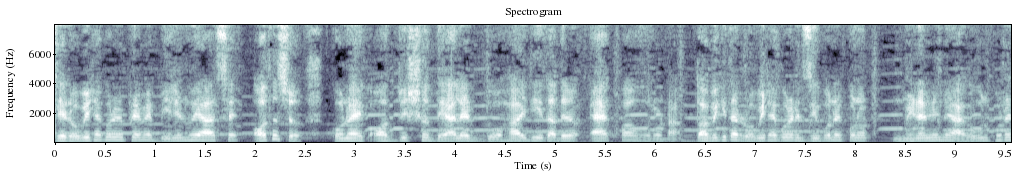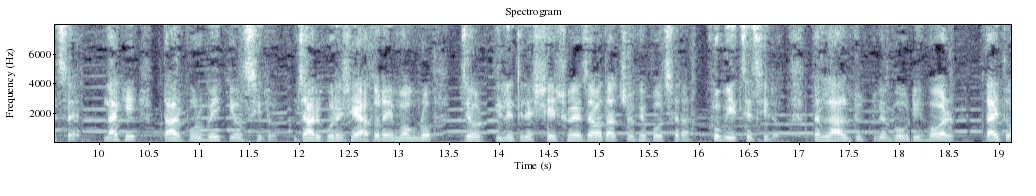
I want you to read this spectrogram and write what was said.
যে রবি ঠাকুরের প্রেমে বিলীন হয়ে আছে, অথচ কোনো এক অদৃশ্য দেয়ালের দোহাই দিয়ে তাদের এক হওয়া হলো না। তবে কি তার রবি ঠাকুরের জীবনের কোনো মৃণালীনের আগমন ঘটেছে? নাকি তার পূর্বেই কেউ ছিল, যার ঘরে সে এতটাই মগ্ন যে ওর তিলে তিলে শেষ হয়ে যাওয়া তার চোখে পড়ছে না? খুব ইচ্ছে ছিল, তার লাল টুকটুকে বউটি হওয়ার, তাই তো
